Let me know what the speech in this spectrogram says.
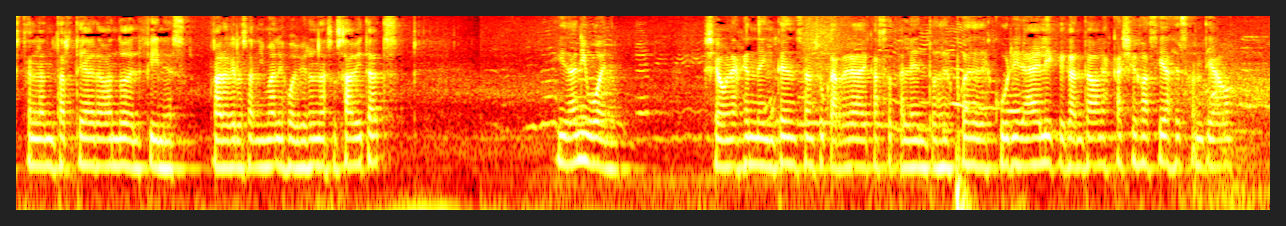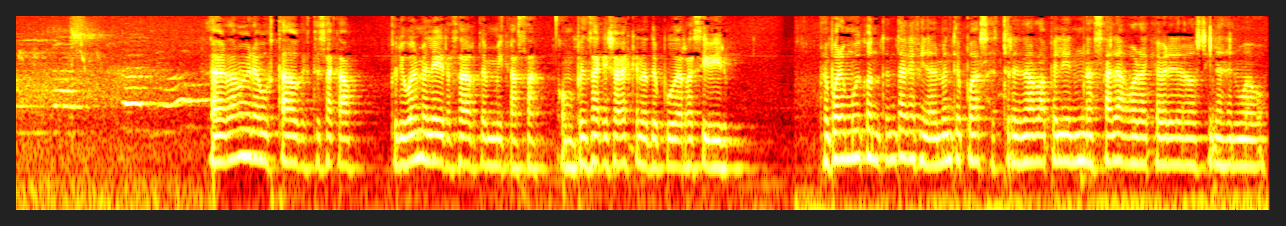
Está en la Antártida grabando delfines, ahora que los animales volvieron a sus hábitats. Y Dani, bueno, lleva una agenda intensa en su carrera de cazatalentos después de descubrir a Eli que cantaba en las calles vacías de Santiago. La verdad me hubiera gustado que estés acá, pero igual me alegra saberte en mi casa. Compensa que ya ves que no te pude recibir. Me pone muy contenta que finalmente puedas estrenar la peli en una sala ahora que abrieron los cines de nuevo.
